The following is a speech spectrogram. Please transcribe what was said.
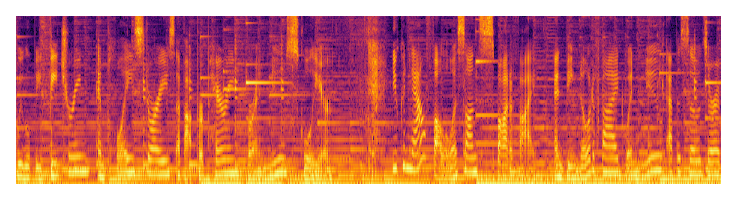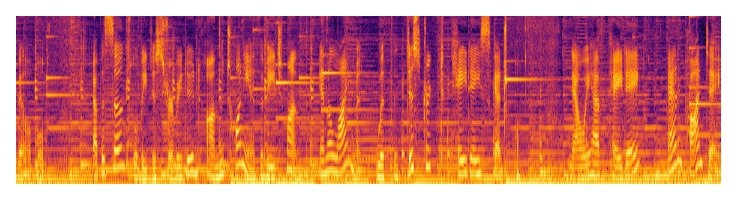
we will be featuring employee stories about preparing for a new school year. You can now follow us on Spotify and be notified when new episodes are available. Episodes will be distributed on the 20th of each month in alignment with the district payday schedule. Now we have payday and pod day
